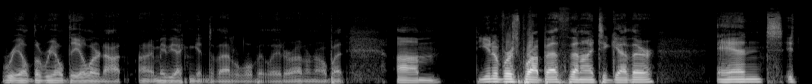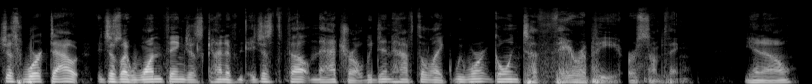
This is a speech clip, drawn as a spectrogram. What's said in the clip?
real, the real deal or not. Uh, maybe I can get into that a little bit later. I don't know, but um, the universe brought Beth and I together and it just worked out. It just like one thing just kind of it just felt natural. We didn't have to like we weren't going to therapy or something, you know?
